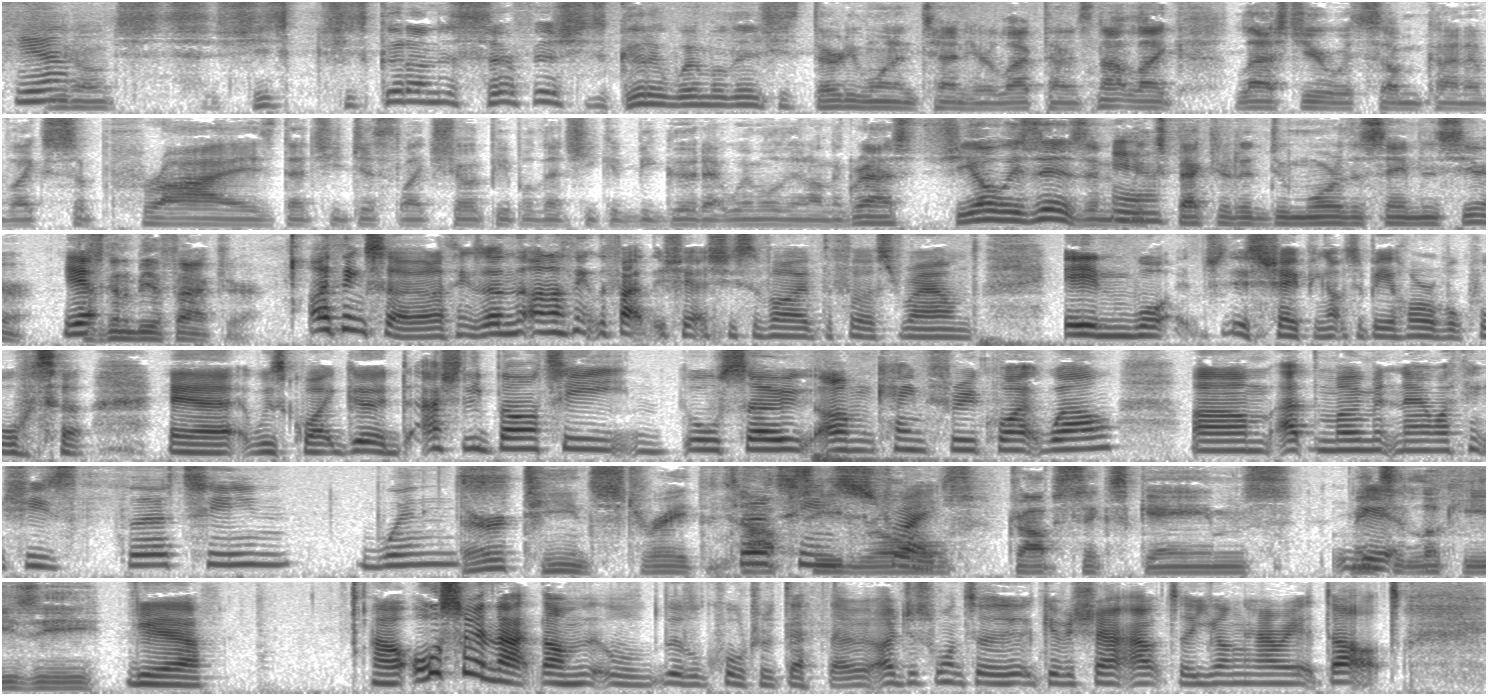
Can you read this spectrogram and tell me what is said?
Yeah You know, she's she's- good on the surface. She's good at Wimbledon. She's 31 and 10 here lifetime. It's not like last year with some kind of like surprise that she just like showed people that she could be good at Wimbledon on the grass. She always is, and we expect her to do more of the same this year. Yeah. She's going to be a factor. I think so. I think so, and, and I think the fact that she actually survived the first round in what is shaping up to be a horrible quarter uh, was quite good. Ashley Barty also um, came through quite well. Um, at the moment now, I think she's thirteen wins. 13 straight. The top seed straight. rolls, drops six games, makes Yeah. it look easy. Yeah. Uh, also in that um, little little quarter of death, though, I just want to give a shout out to young Harriet Dart,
